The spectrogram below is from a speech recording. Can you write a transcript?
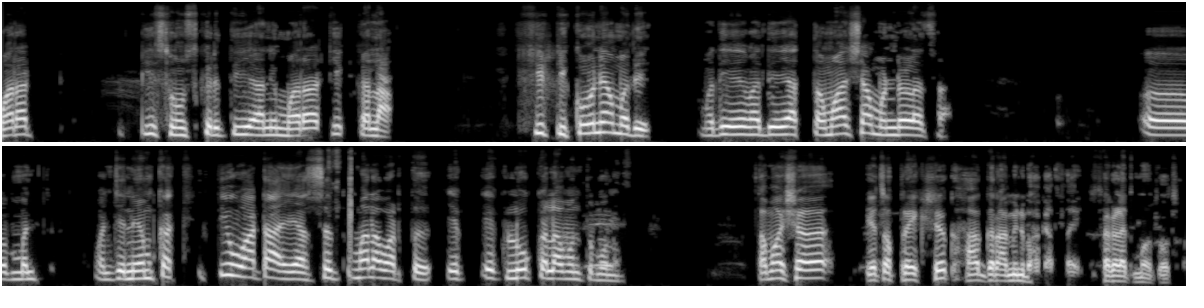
मराठी संस्कृती आणि मराठी कला ही टिकवण्यामध्ये मध्ये मध्ये या तमाशा मंडळाचा अं, म्हणजे नेमका किती वाटा आहे असं तुम्हाला वाटतं. एक एक लोक कलावंत म्हणून. तमाशा याचा प्रेक्षक हा ग्रामीण भागातला आहे सगळ्यात महत्त्वाचा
